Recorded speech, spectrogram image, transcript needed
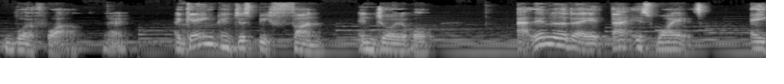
worthwhile. You know? A game can just be fun, enjoyable. At the end of the day, that is why it's a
